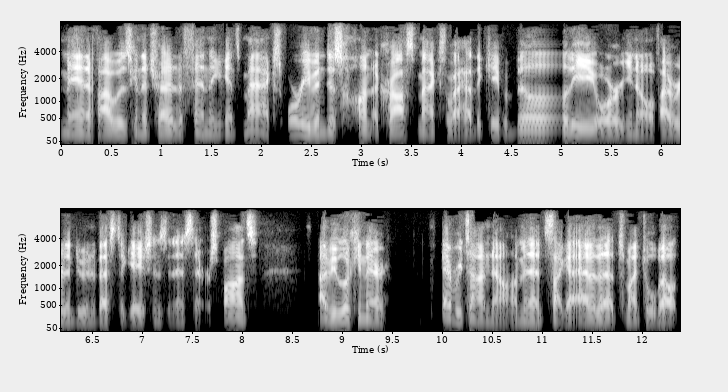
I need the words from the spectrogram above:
man, if I was going to try to defend against Macs or even just hunt across Macs if I had the capability, or, you know, if I were to do investigations and incident response, I'd be looking there every time now. I mean, it's like I added that to my tool belt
